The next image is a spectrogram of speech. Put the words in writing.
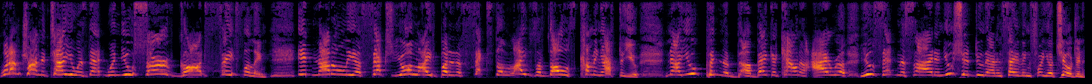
What I'm trying to tell you is that when you serve God faithfully, it not only affects your life, but it affects the lives of those coming after you. Now, you putting a, a bank account, an IRA, you setting aside, and you should do that in savings for your children.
